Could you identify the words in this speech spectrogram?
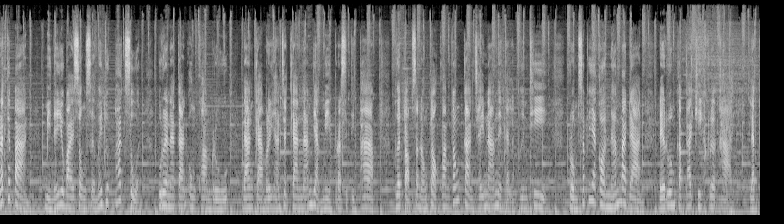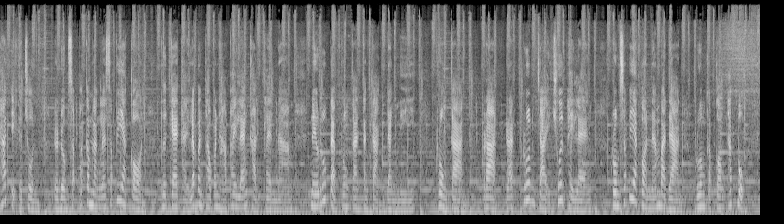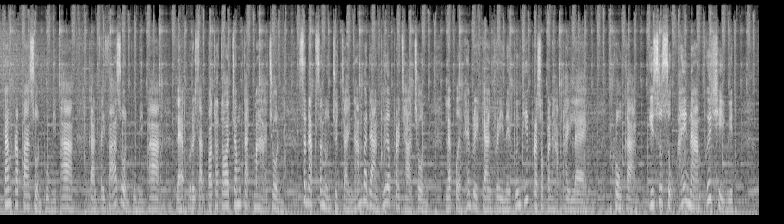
รัฐบาลมีนโยบายส่งเสริมให้ทุกภาคส่วน บูรณาการองค์ความรู้ ด้านการบริหารจัดการน้ำอย่างมีประสิทธิภาพ เพื่อตอบสนองต่อความต้องการใช้น้ำในแต่ละพื้นที่ กรมทรัพยากรน้ำบาดาลได้ร่วมกับภาคีเครือข่าย และภาคเอกชน ระดมสรรพกำลังและทรัพยากร เพื่อแก้ไขและบรรเทาปัญหาภัยแล้งขาดแคลนน้ำในรูปแบบโครงการต่างๆ ดังนี้ โครงการราชรัฐร่วมใจช่วยภัยแล้ง กรมทรัพยากรน้ำบาดาล ร่วมกับกองทัพบบก การประปาส่วนภูมิภาค การไฟฟ้าส่วนภูมิภาค และบริษัทปตทจำกัดมหาชน สนับสนุนจุดจ่ายน้ำบาดาลเพื่อประชาชน และเปิดให้บริการฟรีในพื้นที่ประสบปัญหาภัยแล้ง โครงการอิสุสุให้น้ำเพื่อชีวิต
